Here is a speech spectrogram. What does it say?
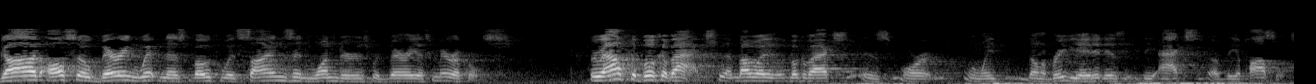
God also bearing witness both with signs and wonders with various miracles. Throughout the book of Acts, and by the way, the book of Acts is more, when we don't abbreviate it, is the Acts of the Apostles.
